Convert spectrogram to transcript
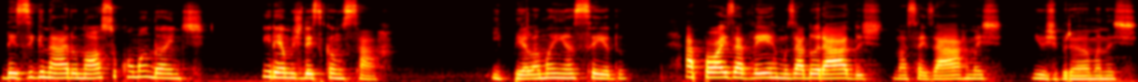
designar o nosso comandante, iremos descansar. E pela manhã cedo, após havermos adorados nossas armas e os brahmanas,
